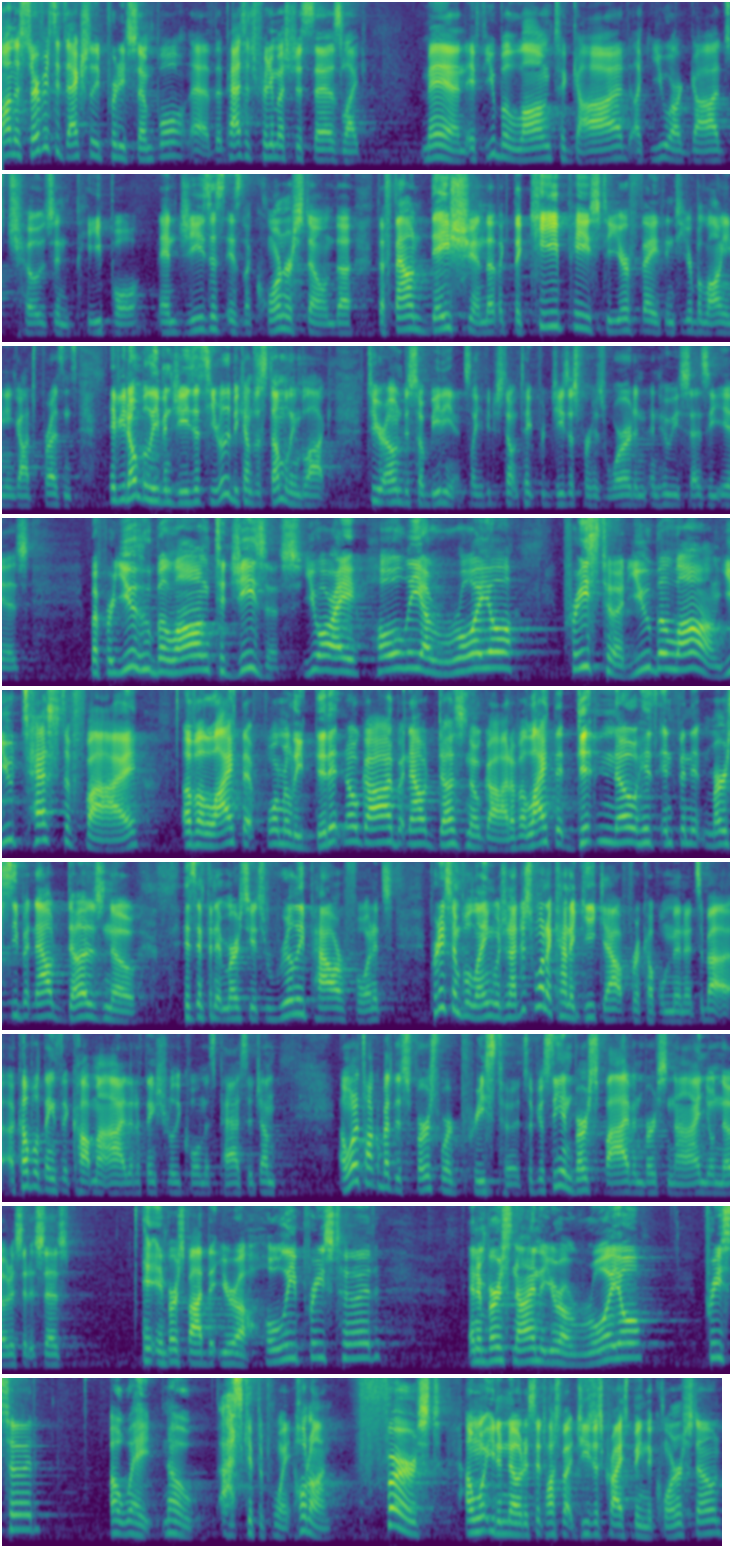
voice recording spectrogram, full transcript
On the surface, it's actually pretty simple. Uh, the passage pretty much just says, like, man, if you belong to God, like you are God's chosen people. And Jesus is the cornerstone, the, the foundation, the, the key piece to your faith and to your belonging in God's presence. If you don't believe in Jesus, he really becomes a stumbling block to your own disobedience. Like if you just don't take for Jesus for his word and, and who he says he is. But for you who belong to Jesus, you are a holy, a royal priesthood. You belong. You testify of a life that formerly didn't know God, but now does know God, of a life that didn't know His infinite mercy, but now does know His infinite mercy. It's really powerful, and it's pretty simple language. And I just want to kind of geek out for a couple minutes about a couple things that caught my eye that I think is really cool in this passage. I'm, I want to talk about this first word, priesthood. So if you'll see in verse 5 and verse 9, you'll notice that it says, in verse 5 that you're a holy priesthood, and in verse 9 that you're a royal priesthood. Oh, wait, no, I skipped a point. Hold on. First, I want you to notice it talks about Jesus Christ being the cornerstone.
